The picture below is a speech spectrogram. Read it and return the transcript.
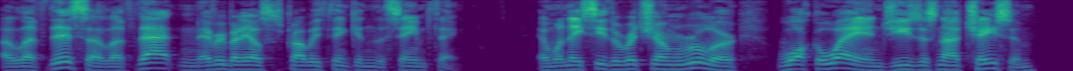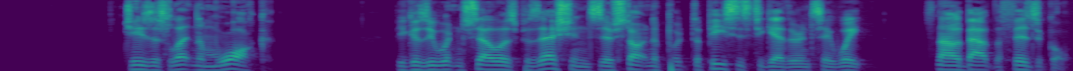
I left this, I left that, and everybody else is probably thinking the same thing. And when they see the rich young ruler walk away and Jesus not chase him, Jesus letting him walk because he wouldn't sell his possessions, they're starting to put the pieces together and say, wait, it's not about the physical.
